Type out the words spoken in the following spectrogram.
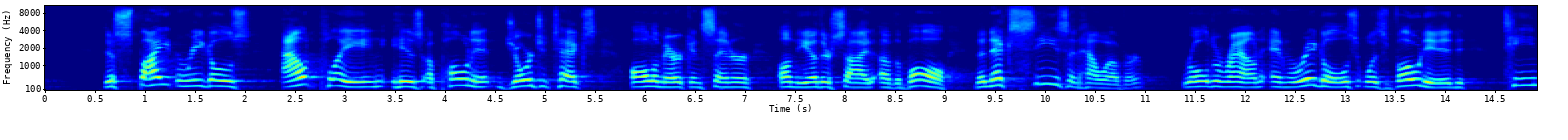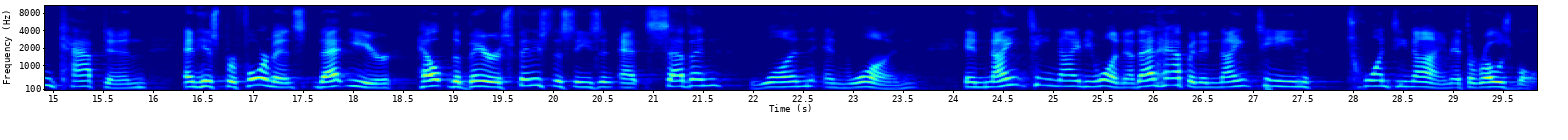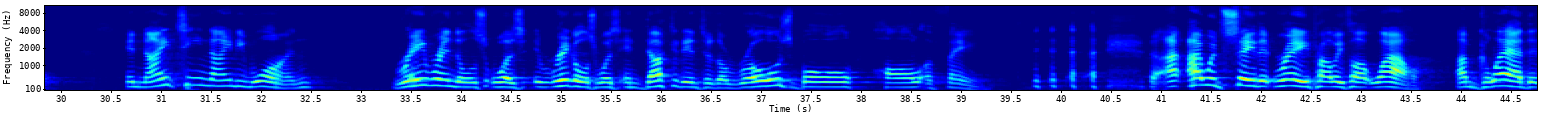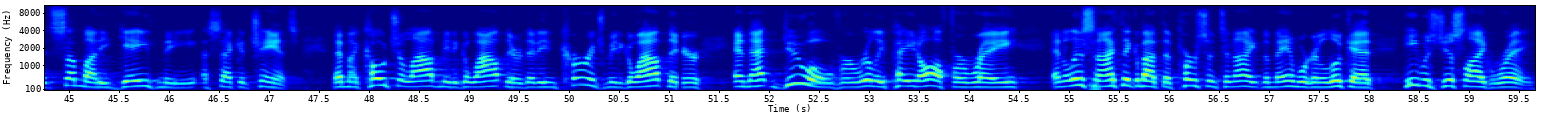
despite Riggles outplaying his opponent, Georgia Tech's All American center, on the other side of the ball. The next season, however, rolled around and Riggles was voted team captain, and his performance that year helped the Bears finish the season at 7 1 and 1 in 1991. Now, that happened in 1929 at the Rose Bowl. In 1991, Ray Rindles was, Riggles was inducted into the Rose Bowl Hall of Fame. I, I would say that Ray probably thought, wow, I'm glad that somebody gave me a second chance that my coach allowed me to go out there, that he encouraged me to go out there, and that do over really paid off for Ray. And listen, I think about the person tonight, the man we're going to look at, he was just like Ray.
